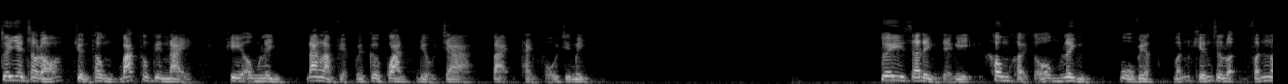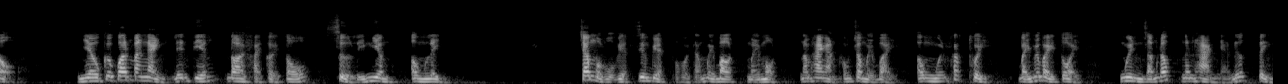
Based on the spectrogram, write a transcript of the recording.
Tuy nhiên sau đó, truyền thông bác thông tin này khi ông Linh đang làm việc với cơ quan điều tra tại thành phố Hồ Chí Minh. Tuy gia đình đề nghị không khởi tố ông Linh, vụ việc vẫn khiến dư luận phẫn nộ. Nhiều cơ quan ban ngành lên tiếng đòi phải khởi tố, xử lý nghiêm ông Linh. Trong một vụ việc riêng biệt vào hồi tháng 11, 11 năm 2017, ông Nguyễn Khắc Thủy, 77 tuổi, nguyên giám đốc Ngân hàng Nhà nước tỉnh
